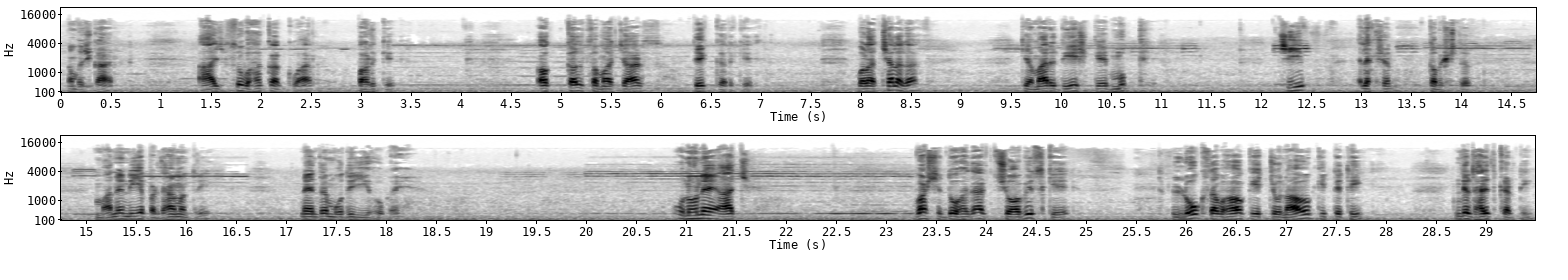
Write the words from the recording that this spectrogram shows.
नमस्कार। आज सुबह का अखबार पढ़ के और कल समाचार देख करके बड़ा अच्छा लगा कि हमारे देश के मुख्य चीफ इलेक्शन कमिश्नर, माननीय प्रधानमंत्री नरेंद्र मोदी जी हो गए। उन्होंने आज वर्ष 2024 के लोकसभा के चुनावों की तिथि निर्धारित कर दी।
